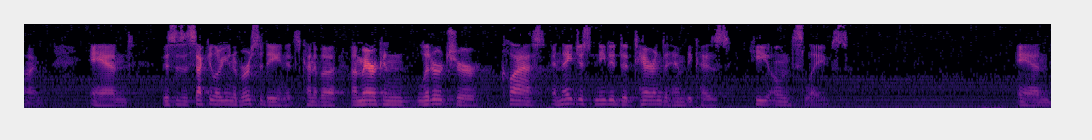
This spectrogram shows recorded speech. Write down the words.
time. And this is a secular university, and it's kind of a American literature class, and they just needed to tear into him because he owned slaves. And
